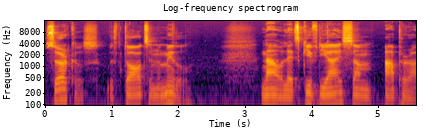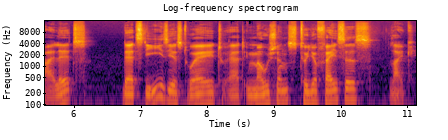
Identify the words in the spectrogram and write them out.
circles with dots in the middle. Now let's give the eyes some upper eyelids. That's the easiest way to add emotions to your faces, like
